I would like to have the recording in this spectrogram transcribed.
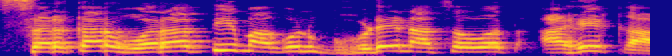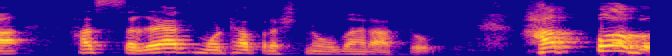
सरकार वराती मागून घोडे नाचवत आहे का? हा सगळ्यात मोठा प्रश्न उभा राहतो. हा पब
